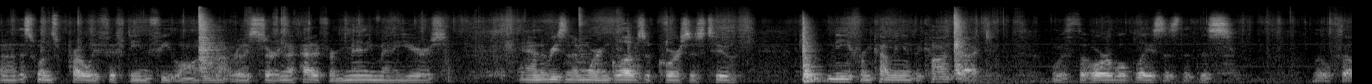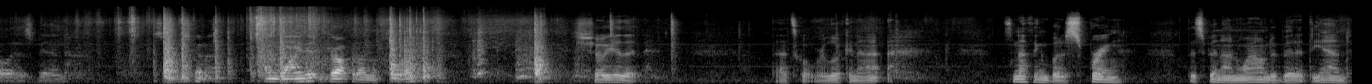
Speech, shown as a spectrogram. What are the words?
Uh, this one's probably 15 feet long, I'm not really certain. I've had it for many, many years. And the reason I'm wearing gloves, of course, is to keep me from coming into contact with the horrible places that this little fella has been. So I'm just going to unwind it and drop it on the floor. Show you that that's what we're looking at. It's nothing but a spring that's been unwound a bit at the end.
